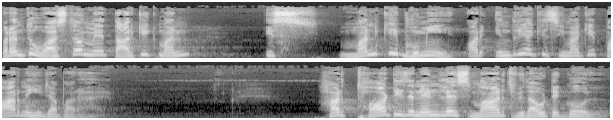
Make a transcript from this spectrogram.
परंतु वास्तव में तार्किक मन इस मन की भूमि और इंद्रिय की सीमा के पार नहीं जा पा रहा है। Her thought is an endless march without a goal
